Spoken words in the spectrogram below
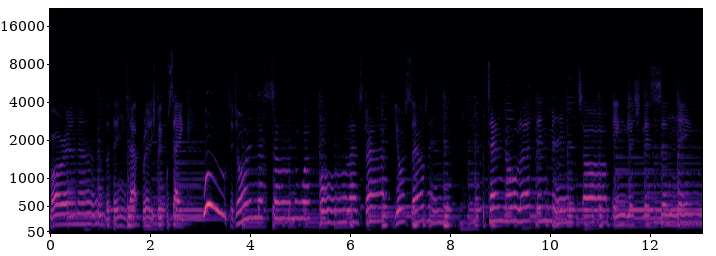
foreigners the things that British people say. Woo! So join us on the waffle and strap yourselves in ten whole earthing minutes of English listening.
